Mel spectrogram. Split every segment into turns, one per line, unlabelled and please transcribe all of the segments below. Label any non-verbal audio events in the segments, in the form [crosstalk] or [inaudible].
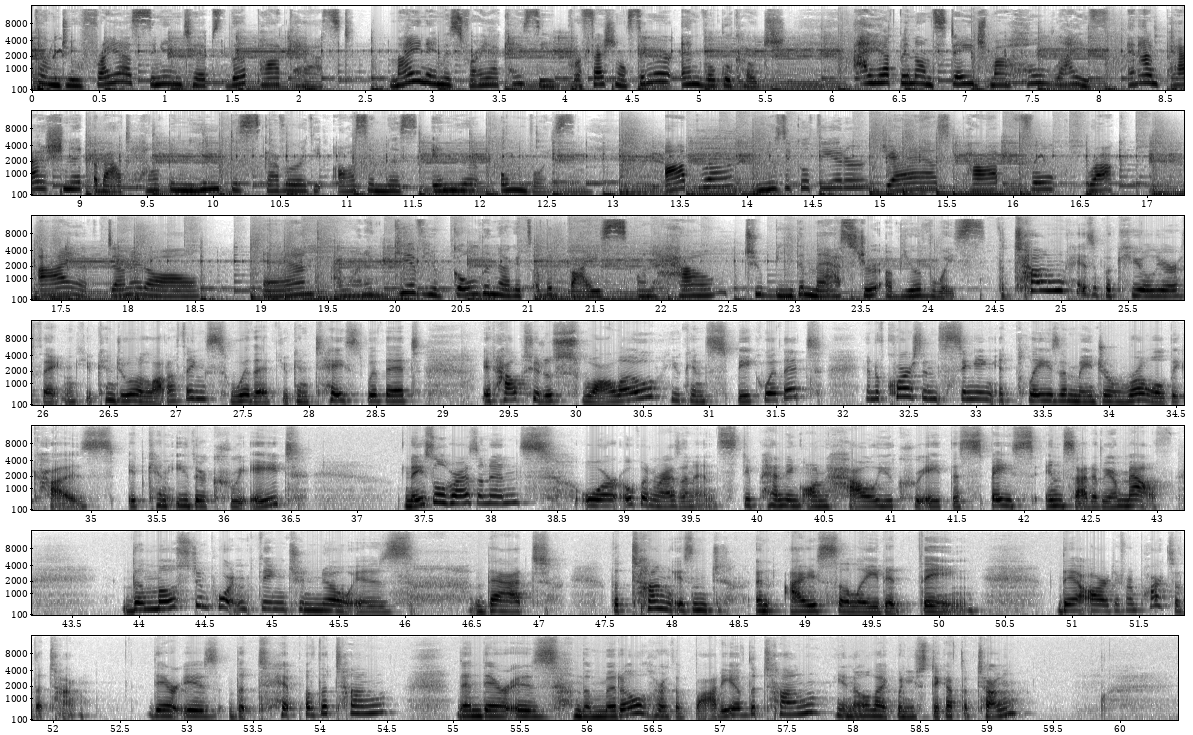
Welcome to Freya Singing Tips, the podcast. My name is Freya Casey, professional singer and vocal coach. I have been on stage my whole life, and I'm passionate about helping you discover the awesomeness in your own voice. Opera, musical theater, jazz, pop, folk, rock I have done it all, and I want to give you golden nuggets of advice on how to be the master of your voice.
The tongue is a peculiar thing. You can do a lot of things with it. You can taste with it. It helps you to swallow. You can speak with it. And of course, in singing, it plays a major role because it can either create nasal resonance or open resonance, depending on how you create the space inside of your mouth. The most important thing to know is that the tongue isn't an isolated thing. There are different parts of the tongue. There is the tip of the tongue, then there is the middle or the body of the tongue, you know, like when you stick out the tongue.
